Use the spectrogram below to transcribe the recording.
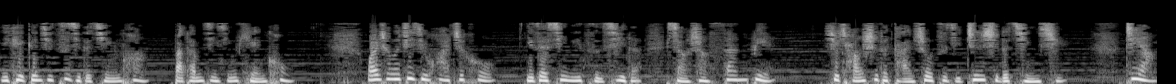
你可以根据自己的情况把它们进行填空。完成了这句话之后，你在心里仔细的想上三遍，去尝试的感受自己真实的情绪，这样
